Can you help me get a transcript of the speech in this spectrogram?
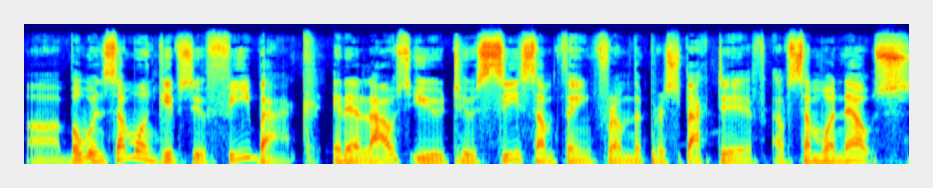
Uh, but when someone gives you feedback, it allows you to see something from the perspective of someone else.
